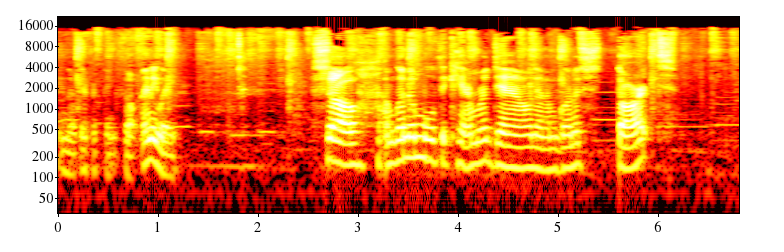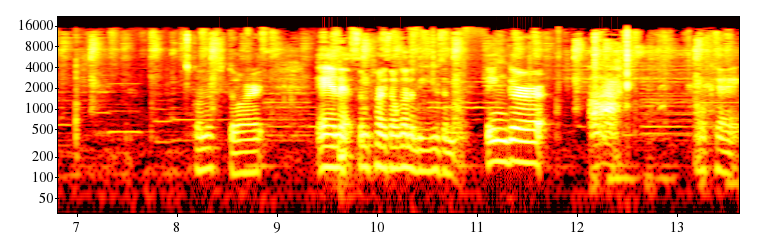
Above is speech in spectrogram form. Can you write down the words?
you know, different things. So anyway. So I'm going to move the camera down and I'm going to start. going to start. And at some point I'm going to be using my finger. Ah, okay.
